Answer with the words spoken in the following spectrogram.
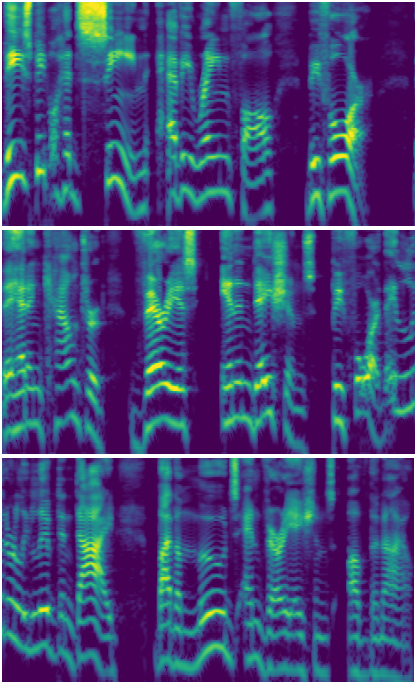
These people had seen heavy rainfall before. They had encountered various inundations before. They literally lived and died by the moods and variations of the Nile.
